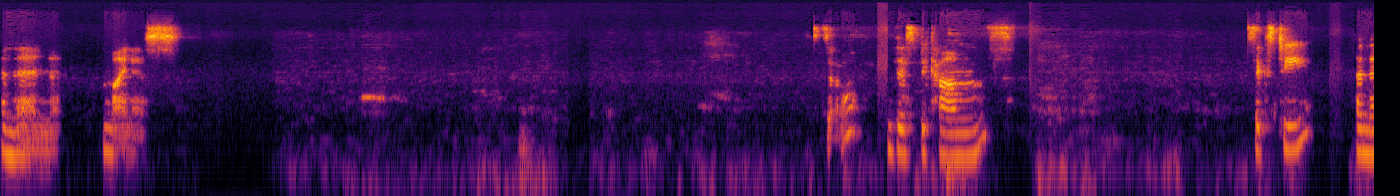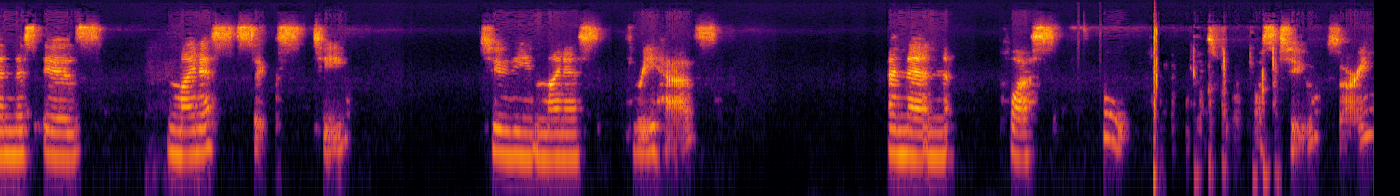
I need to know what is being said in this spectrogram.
And then minus So this becomes 6t, and then this is minus 6t to the minus 3 halves, and then plus 4, plus, 4, plus 2, sorry,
